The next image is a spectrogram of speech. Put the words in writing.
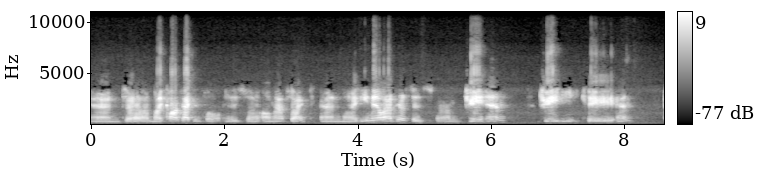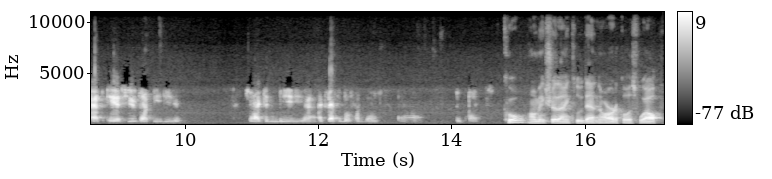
and uh, my contact info is uh, on that site. And my email address is um, jn, J-E-K-A-N, at asu.edu. So I can be uh, accessible from those uh, two points. Cool. I'll make sure that I include that in the article as well.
